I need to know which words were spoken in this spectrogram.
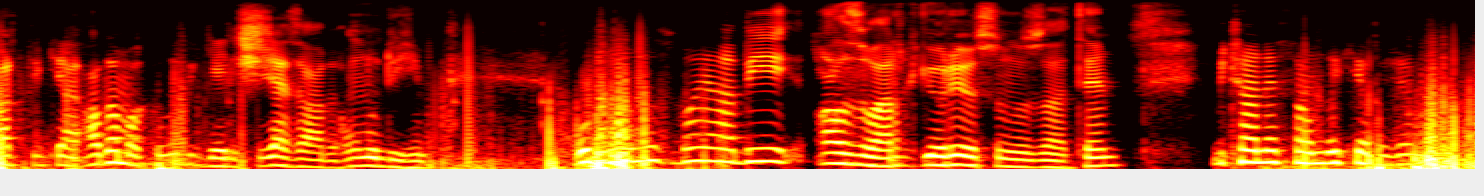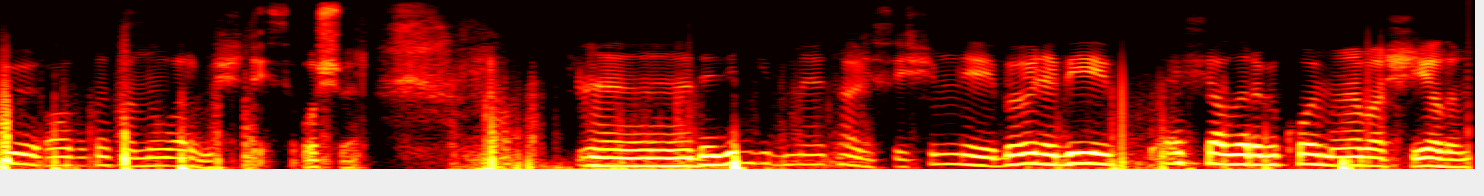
artık yani adam akıllı bir gelişeceğiz abi onu diyeyim. Odunumuz bayağı bir az var. Görüyorsunuz zaten. Bir tane sandık yapacağım. Çünkü aa, zaten sandığı varmış. Neyse boş ver. Ee, dediğim gibi metalisi. Şimdi böyle bir eşyaları bir koymaya başlayalım.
